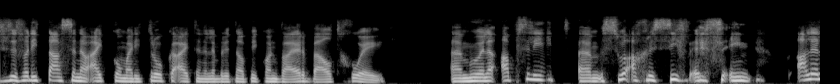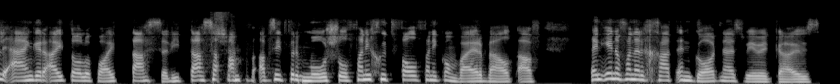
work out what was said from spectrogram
soos wat die tasse nou uitkom uit die trokke uit en hulle moet dit nou op die conveyor belt gooi. Ehm um, hoe hulle absoluut ehm um, so aggressief is en al hulle anger uithaal op daai tasse. Die tasse absoluut vermorsel van die goed val van die conveyor belt af in een of ander gat in God knows where it goes.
